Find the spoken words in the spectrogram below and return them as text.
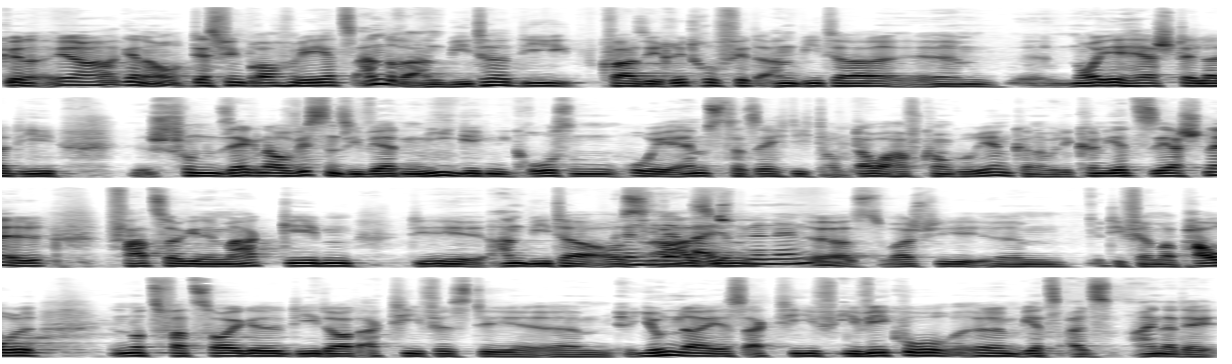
Genau, ja, genau. Deswegen brauchen wir jetzt andere Anbieter, die quasi Retrofit-Anbieter, ähm, neue Hersteller, die schon sehr genau wissen, sie werden nie gegen die großen OEMs tatsächlich dauerhaft konkurrieren können. Aber die können jetzt sehr schnell Fahrzeuge in den Markt geben, die Anbieter aus können Sie Asien. Beispiele nennen? Ja, zum Beispiel ähm, die Firma Paul Nutzfahrzeuge, die dort aktiv ist, die ähm, Hyundai ist aktiv, Iveco äh, jetzt als einer der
